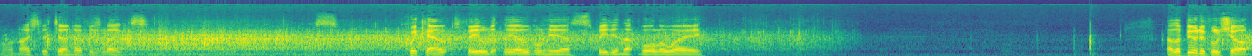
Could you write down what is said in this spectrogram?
Oh, nicely turned off his legs. Nice quick outfield at the oval here, speeding that ball away. Another beautiful shot.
